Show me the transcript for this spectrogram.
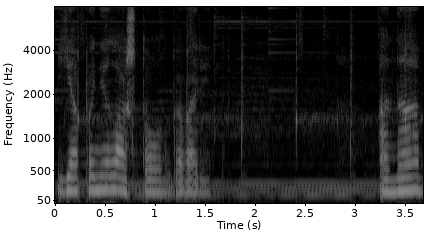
я поняла, что он говорит. Она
